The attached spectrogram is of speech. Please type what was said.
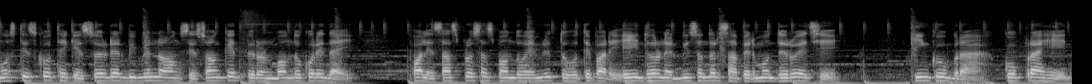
মস্তিষ্ক থেকে শরীরের বিভিন্ন অংশে সংকেত প্রেরণ বন্ধ করে দেয়, ফলে শ্বাস প্রশ্বাস বন্ধ হয়ে মৃত্যু হতে পারে। এই ধরনের বিষধর সাপের মধ্যে রয়েছে কিংকোব্রা কোপ্রা হেড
